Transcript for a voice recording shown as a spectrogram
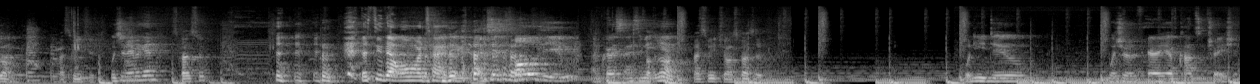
going? Nice to meet you. What's your name again? Spencer? Let's do that one more time. Dude. I just told you. I'm Chris. Nice to meet you. Nice to meet you. I'm Spencer. What do you do? What's your area of concentration?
